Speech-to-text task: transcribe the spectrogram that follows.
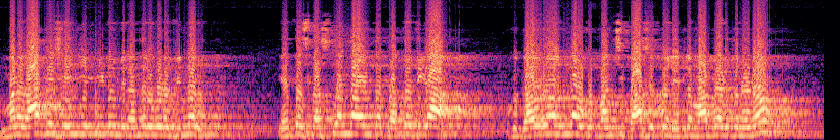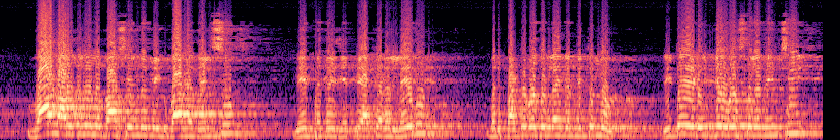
మన రాకేష్ ఏం చెప్పిండో మీరందరూ కూడా విన్నారు. ఎంత స్పష్టంగా ఎంత పద్ధతిగా ఒక గౌరవంగా ఒక మంచి భాషతో ఎట్లా మాట్లాడుతున్నాడో వాళ్ళ అవతల భాష ఏందో మీకు బాగా తెలుసు. నేను పెద్దగా చెప్పే అక్కడ లేదు. మరి పట్టభద్రులైన మిత్రులు రిటైర్డ్ ఉద్యోగస్తుల నుంచి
